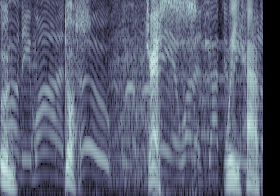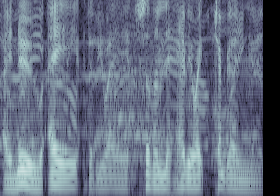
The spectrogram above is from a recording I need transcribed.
Un, dos, tres. We have a new AWA Southern Heavyweight Champion.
